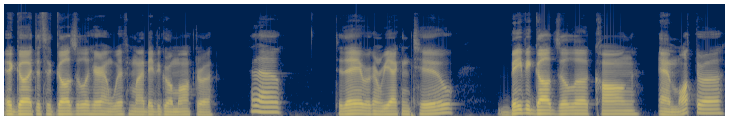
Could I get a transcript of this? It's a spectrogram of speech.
Hey guys, this is Godzilla here and with my baby girl Mothra. Hello. Today we're gonna reacting to Baby Godzilla, Kong, and Mothra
